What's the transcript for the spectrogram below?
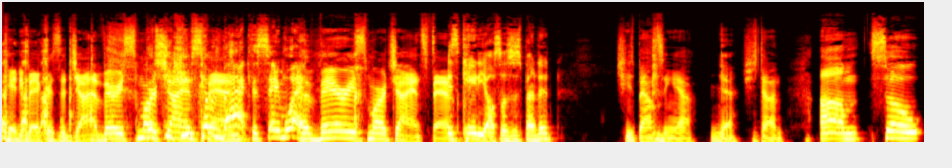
Katie Baker's a, gi- a very smart but she Giants keeps coming fan. back the same way. A very smart Giants fan. Is Katie also suspended? She's bouncing, yeah. Yeah. She's done. Um, so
